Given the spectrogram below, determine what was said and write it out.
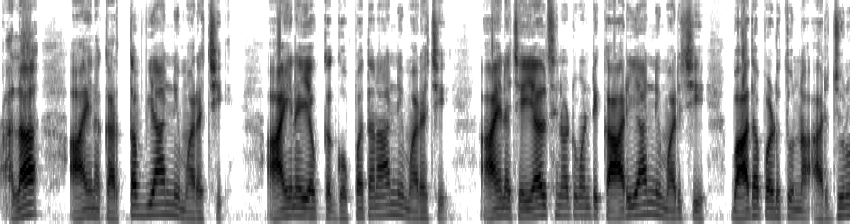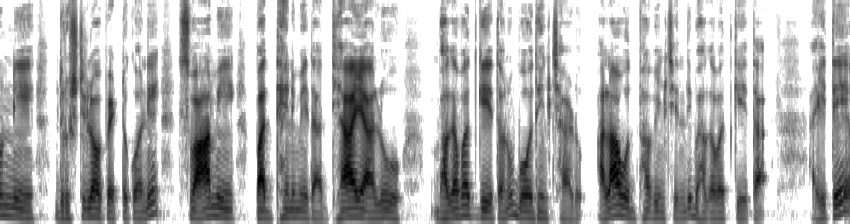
అలా ఆయన కర్తవ్యాన్ని మరచి ఆయన యొక్క గొప్పతనాన్ని మరచి ఆయన చేయాల్సినటువంటి కార్యాన్ని మరిచి బాధపడుతున్న అర్జునుణ్ణి దృష్టిలో పెట్టుకొని స్వామి పద్దెనిమిది అధ్యాయాలు భగవద్గీతను బోధించాడు. అలా ఉద్భవించింది భగవద్గీత. అయితే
